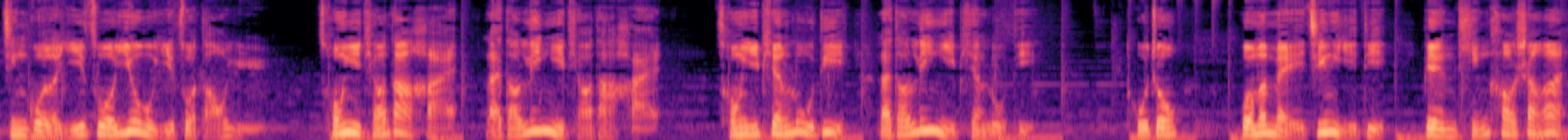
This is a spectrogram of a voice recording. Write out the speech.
经过了一座又一座岛屿，从一条大海来到另一条大海，从一片陆地来到另一片陆地，途中。我们每经一地，便停靠上岸，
